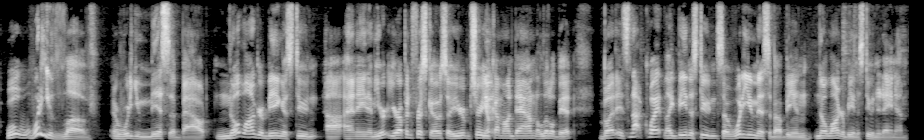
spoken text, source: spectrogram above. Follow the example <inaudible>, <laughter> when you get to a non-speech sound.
Well, what do you love or what do you miss about no longer being a student uh, at A&M? You're you're up in Frisco, so you're I'm sure you yep. come on down a little bit, but it's not quite like being a student. So, what do you miss about being no longer being a student at A&M?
